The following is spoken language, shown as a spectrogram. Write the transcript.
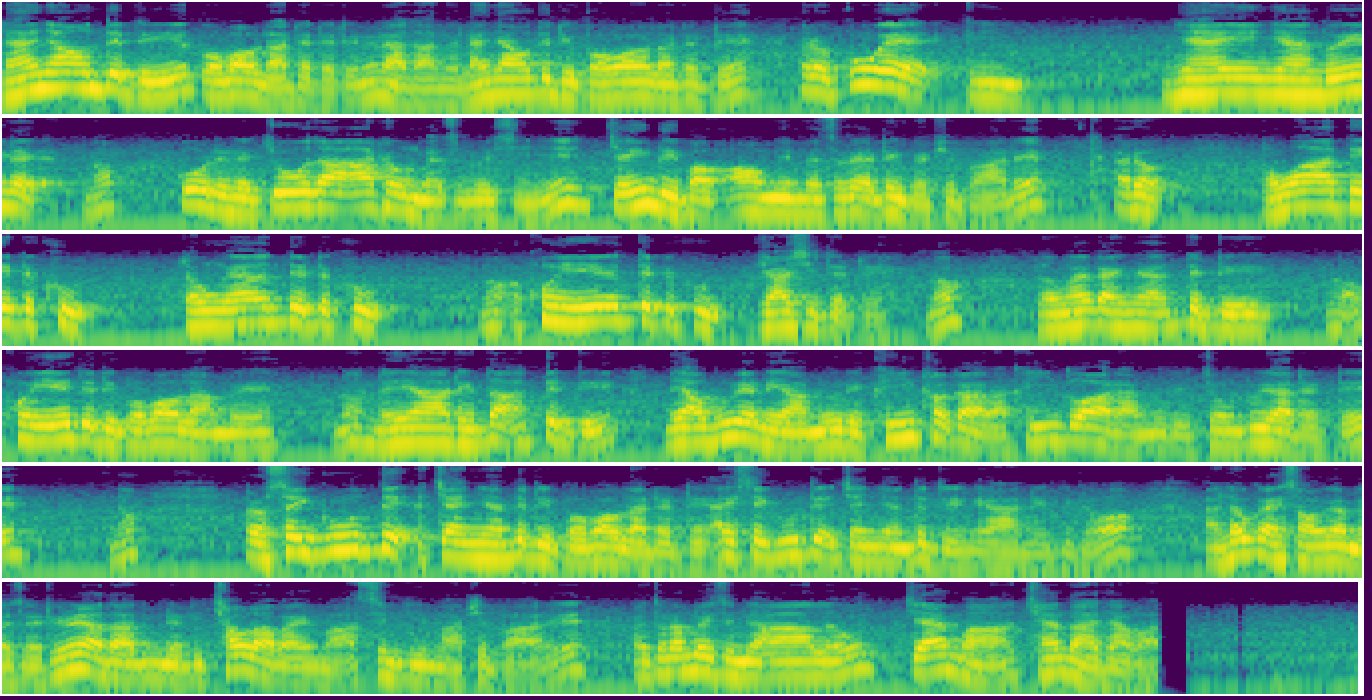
လမ်းကြောင်းအသစ်တွေပေါ်ပေါက်လာတတ်တယ်ဒီနေ့လာသားမျိုးလမ်းကြောင်းအသစ်တွေပေါ်ပေါက်လာတတ်တယ်အဲ့တော့ကိုယ့်ရဲ့ဒီညံရင်ညံသွေးနဲ့နော်ကိုယ့်အနေနဲ့စူးစမ်းအားထုတ်မယ်ဆိုလို့ရှိရင်ကျင်းတွေပေါက်အောင်မြင်မယ်ဆိုတဲ့အတိတ်ပဲဖြစ်ပါတယ်အဲ့တော့ဘဝအသစ်တစ်ခုလုပ်ငန်းအသစ်တစ်ခုနော်အခွင့်အရေးအသစ်တစ်ခုရရှိတတ်တယ်နော်လုပ်ငန်းကိုင်ငန်းအသစ်တွေနော်အခွင့်အရေးအသစ်တွေပေါ်ပေါက်လာမယ် နော်နေရာဒေသအသစ်တွေမရောက်ဘူးတဲ့နေရာမျိုးတွေခရီးထွက်ကြတာခရီးသွားတာမျိုးတွေကြုံတွေ့ရတတ်တယ်နော်အဲ့တော့စိတ်ကူးသစ်အကြံဉာဏ်သစ်တွေပေါ်ပေါက်လာတတ်တယ်အဲ့စိတ်ကူးသစ်အကြံဉာဏ်သစ်တွေနေရာနေပြီးတော့အလောက်ကင်ဆောင်ရမယ်ဆိုရင်ဒီနေ့ရာသားသူနဲ့ဒီ6လပိုင်းမှာအဆင်ပြေမှာဖြစ်ပါတယ်အဲ့ကျွန်တော်မိတ်ဆွေများအားလုံးကျမ်းမာချမ်းသာကြပါ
